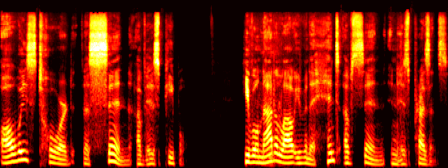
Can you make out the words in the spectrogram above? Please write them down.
always toward the sin of his people. He will not mm-hmm. allow even a hint of sin in his presence.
